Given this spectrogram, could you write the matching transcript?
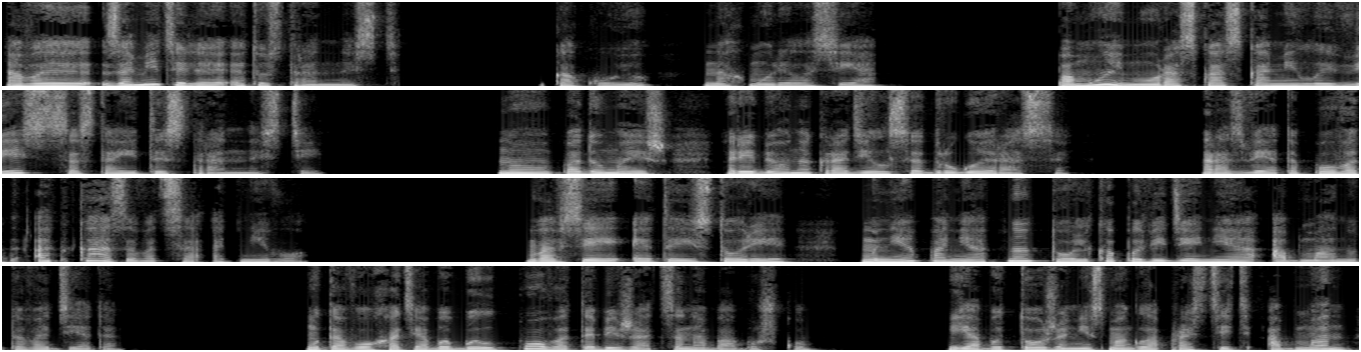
«А вы заметили эту странность?» «Какую?» — нахмурилась я. «По-моему, рассказ Камилы весь состоит из странностей. Ну, подумаешь, ребенок родился другой расы. Разве это повод отказываться от него?» Во всей этой истории мне понятно только поведение обманутого деда. У того хотя бы был повод обижаться на бабушку. Я бы тоже не смогла простить обман,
